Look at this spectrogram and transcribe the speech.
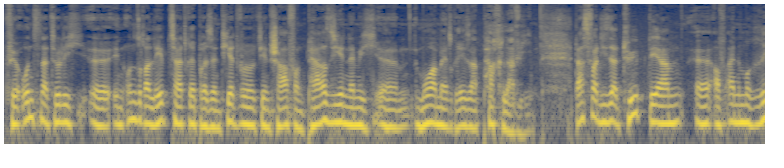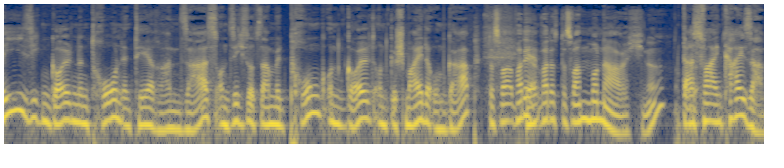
für uns natürlich äh, in unserer Lebzeit repräsentiert wurde durch den Schah von Persien, nämlich ähm, Mohammed Reza Pahlavi. Das war dieser Typ, der äh, auf einem riesigen goldenen Thron in Teheran saß und sich sozusagen mit Prunk und Gold und Geschmeide umgab. Das war war der, Der- war das das war ein Monarch ne Das war ein Kaiser.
